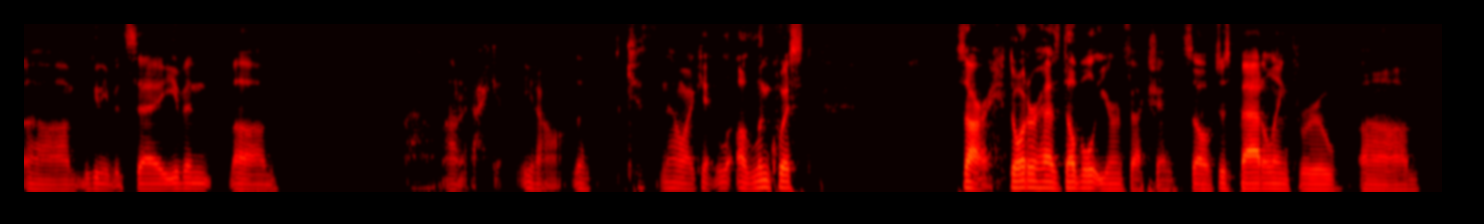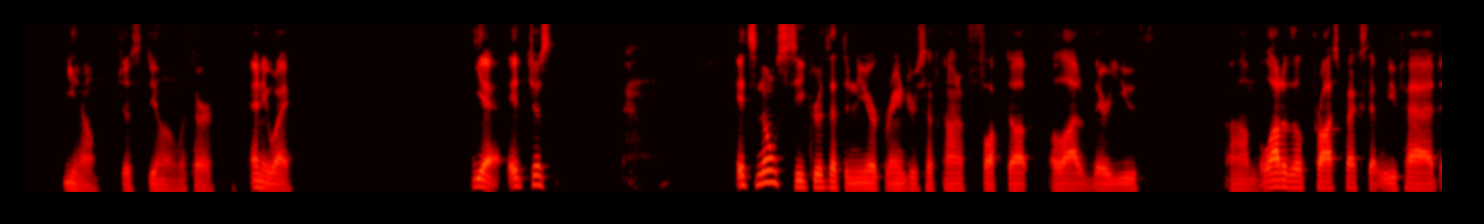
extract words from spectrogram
Um, we can even say even um, I don't, I can, you know, the now I can't. A uh, Lundkvist. Sorry, daughter has double ear infection, so just battling through. Um, you know, just dealing with her. Anyway, yeah, it just it's no secret that the New York Rangers have kind of fucked up a lot of their youth. Um, a lot of the prospects that we've had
